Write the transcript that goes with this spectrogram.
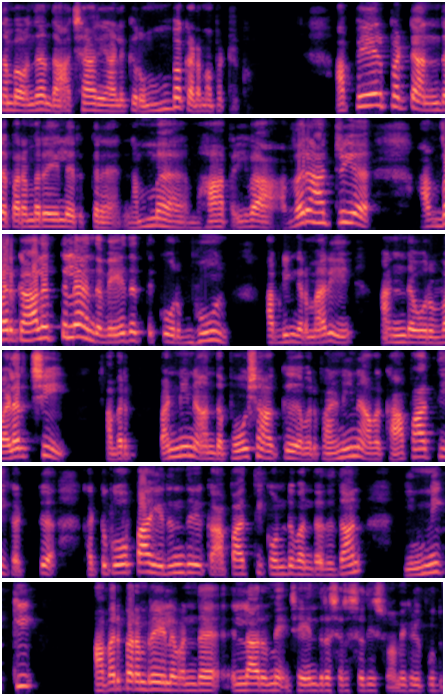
நம்ம வந்து அந்த ஆச்சாரியாளுக்கு ரொம்ப கடமைப்பட்டிருக்கோம். அப்பேற்பட்ட அந்த பரம்பரையில இருக்கிற நம்ம மகாபரிவா அவர் ஆற்றிய அவர் காலத்துல அந்த வேதத்துக்கு ஒரு பூன் அப்படிங்கிற மாதிரி அந்த ஒரு வளர்ச்சி அவர் பண்ணின அந்த போஷாக்கு அவர் பண்ணின அவர் காப்பாத்தி கட்டு கட்டுக்கோப்பா இருந்து காப்பாத்தி கொண்டு வந்ததுதான் இன்னைக்கு அவர் பரம்பரையில வந்த எல்லாருமே ஜெயேந்திர சரஸ்வதி சுவாமிகள் புது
